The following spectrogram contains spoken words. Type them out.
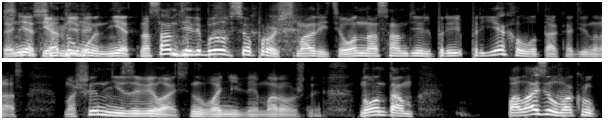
Да Все нет, я думаю, нет, на самом деле было все проще. Смотрите, он на самом деле при- приехал вот так один раз, машина не завелась, ну, ванильное мороженое. Но он там полазил вокруг,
